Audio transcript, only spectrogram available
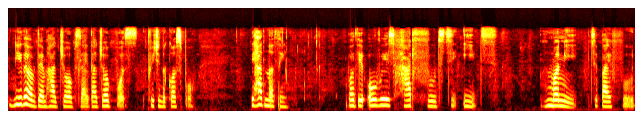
Neither of them had jobs. Like that job was preaching the gospel. They had nothing. But they always had food to eat, money to buy food.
